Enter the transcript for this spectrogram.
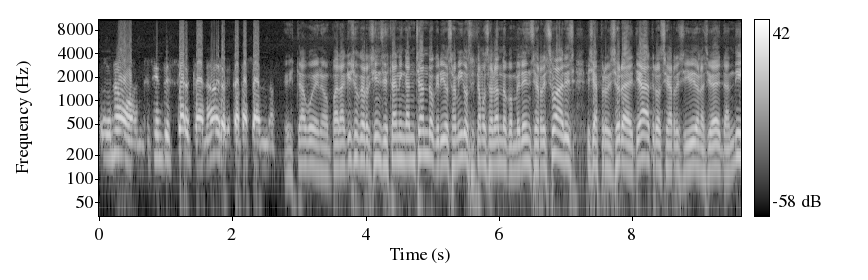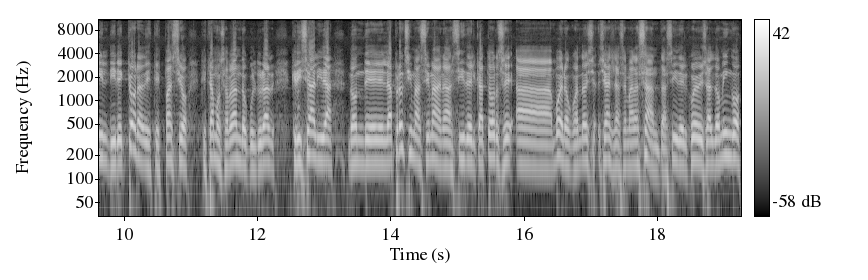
uno se siente cerca ¿no? de lo que está pasando. Está bueno. Para aquellos que recién se están enganchando, queridos amigos, estamos hablando con Belén Cerre Suárez. Ella es profesora de teatro, se ha recibido en la ciudad de Tandil, directora de este espacio que estamos hablando, Cultural Crisálida, donde la próxima semana, así del 14 a, bueno, cuando ya es la Semana Santa, así del jueves al domingo,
